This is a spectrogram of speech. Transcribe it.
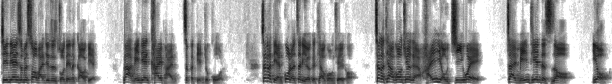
今天是不是收盘就是昨天的高点？那明天开盘这个点就过了，这个点过了，这里有一个跳空缺口，这个跳空缺口还有机会在明天的时候用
